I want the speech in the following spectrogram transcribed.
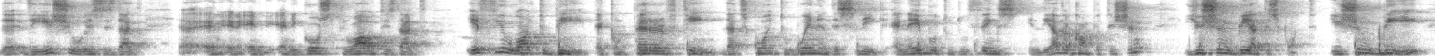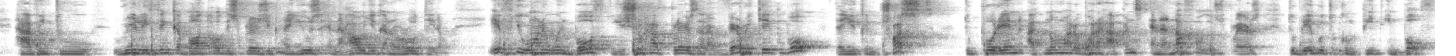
The the issue is is that uh, and, and and it goes throughout is that if you want to be a competitive team that's going to win in this league and able to do things in the other competition, you shouldn't be at this point. You shouldn't be having to really think about all these players you're going to use and how you're going to rotate them. If you want to win both, you should have players that are very capable that you can trust to put in at no matter what happens, and enough of those players to be able to compete in both.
